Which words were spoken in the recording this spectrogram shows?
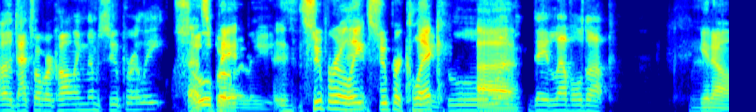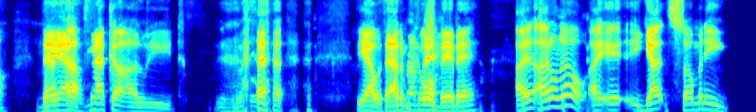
Oh, that's what we're calling them, super elite. Super elite, super elite, super click. They, uh, they leveled up. You know, they Mecca, have Mecca elite. yeah, with Adam Cole, baby. I I don't know. I it, you got so many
